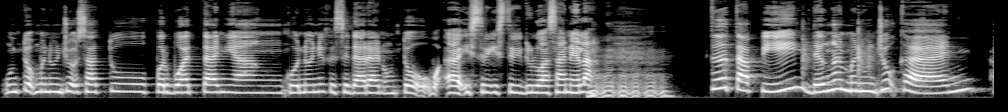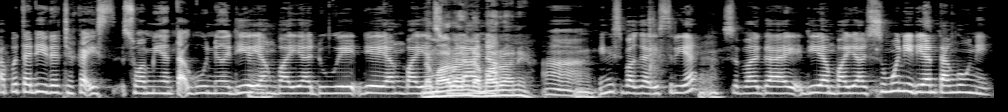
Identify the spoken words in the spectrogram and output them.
Untuk menunjuk satu perbuatan yang kononnya kesedaran untuk uh, isteri-isteri di luar sana lah. Mm, mm. Tetapi dengan menunjukkan apa tadi dia cakap is, suami yang tak guna, dia yang bayar duit, dia yang bayar Dah marah sekolah dah anak. marah ni. Ha, ini sebagai isteri eh, sebagai dia yang bayar semua ni dia yang tanggung ni.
